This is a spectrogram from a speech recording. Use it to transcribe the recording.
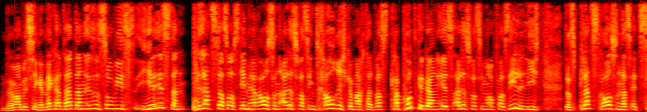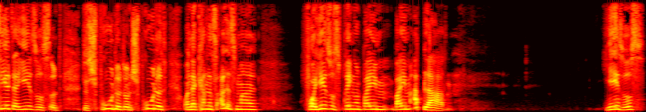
Und wenn man ein bisschen gemeckert hat, dann ist es so, wie es hier ist. Dann platzt das aus dem heraus und alles, was ihn traurig gemacht hat, was kaputt gegangen ist, alles, was ihm auf der Seele liegt, das platzt raus und das erzählt er Jesus und das sprudelt und sprudelt und er kann das alles mal vor Jesus bringen und bei ihm, bei ihm abladen. Jesus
